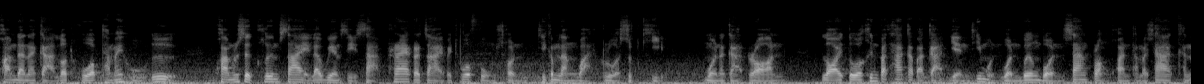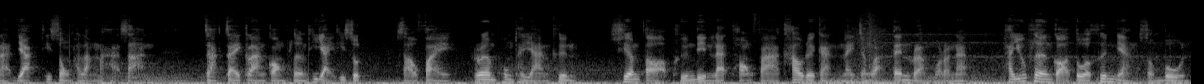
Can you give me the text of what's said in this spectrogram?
ความดันอากาศลดหวบทำให้หูอื้อความรู้สึกคลื่นไส้และเวียนศีรษะแพร่กระจายไปทั่วฝูงชนที่กำลังหวาดกลัวสุดขีด มวลอากาศร้อน ลอยตัวขึ้นปะทะกับอากาศเย็นที่หมุนวนเบื้องบนสร้างปล่องควันธรรมชาติขนาดยักษ์ที่ทรงพลังมหาศาล จากใจกลางกองเพลิงที่ใหญ่ที่สุด เสาไฟเริ่มพุ่งทะยานขึ้น เชื่อมต่อพื้นดินและท้องฟ้าเข้าด้วยกันในจังหวะเต้นรำมรณะ พายุเพลิงก่อตัวขึ้นอย่างสมบูรณ์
